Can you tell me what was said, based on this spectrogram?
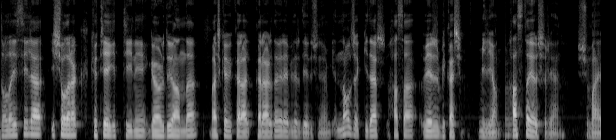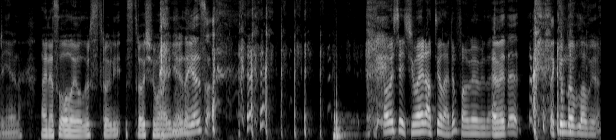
Dolayısıyla iş olarak kötüye gittiğini gördüğü anda başka bir karar, karar da verebilir diye düşünüyorum. Ne olacak gider Has'a verir birkaç milyon. Has'ta yarışır yani Schumacher'in yerine. Ay nasıl olay olur Stroll, Stroll Schumacher'in yerine gelse. Ama şey Schumacher'ı atıyorlar değil mi Formula 1'de? evet evet. Takım da bulamıyor.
